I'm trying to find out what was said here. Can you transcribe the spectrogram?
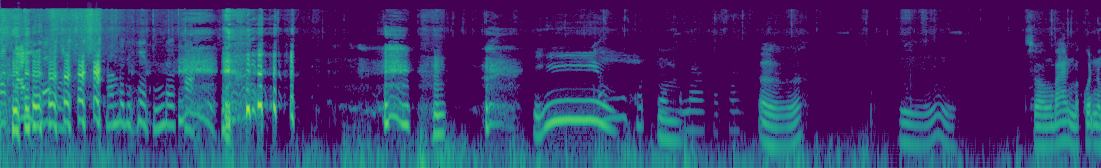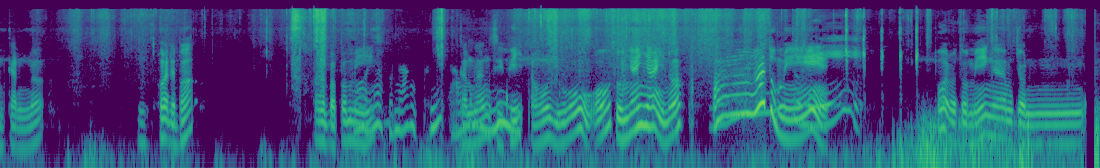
มาไกลแล้วมันไม่ได้เห็นเลยค่ะอิ้วขุดตัวขนาดของเขาเออ อืมส องบ้านมากดนำกันเนาะอืมฮอดเด้อบ่ฮอดเด้อบ่ป้าหมีโอ้ยเนี่ยกำลังพลิกเอากำลังสิพิเอาอยู่โอ้ตัวใหญ่ๆเนาะป้าตัวเมตัวนี้โพดว่าตัวเมงามจนง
